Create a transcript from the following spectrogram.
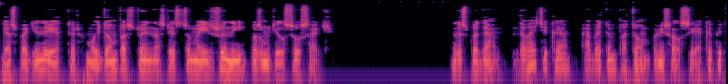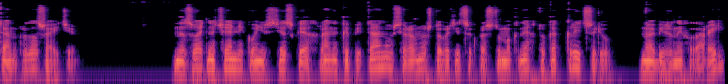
«Господин ректор, мой дом построен на средства моей жены», — возмутился усач. «Господа, давайте-ка об этом потом», — помешался я. «Капитан, продолжайте». Назвать начальника университетской охраны капитаном все равно, что обратиться к простому кнехту, как к рыцарю, но обиженный Флорель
